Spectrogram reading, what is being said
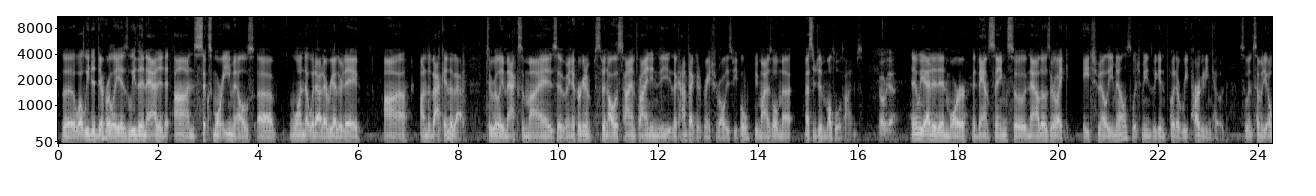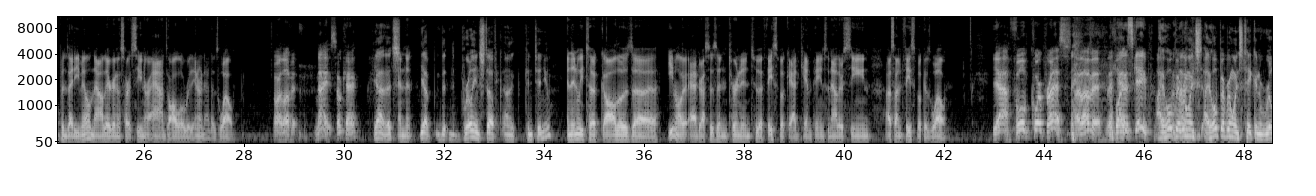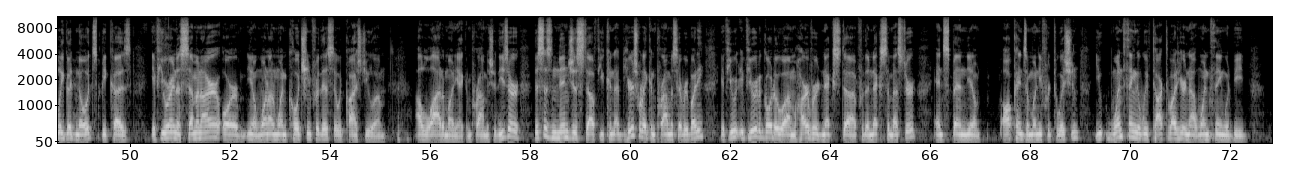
The what we did differently is we then added on six more emails, uh, one that went out every other day, uh, on the back end of that to really maximize. I mean, if we're going to spend all this time finding the, the contact information of all these people, we might as well me- message them multiple times. Oh yeah. And then we added in more advanced things. So now those are like HTML emails, which means we can put a retargeting code. So when somebody opens that email, now they're going to start seeing our ads all over the internet as well. Oh, I love it. Nice. Okay. Yeah, that's and then yeah, the, the brilliant stuff. Uh, continue. And then we took all those uh, email addresses and turned it into a Facebook ad campaign. So now they're seeing us on Facebook as well. Yeah, full court press. I love it. They can't escape. I hope everyone's. I hope everyone's taken really good notes because if you were in a seminar or you know one-on-one coaching for this, it would cost you um, a lot of money. I can promise you. These are this is ninja stuff. You can. Here's what I can promise everybody: if you if you're going to go to um, Harvard next uh, for the next semester and spend you know all kinds of money for tuition, you one thing that we've talked about here, not one thing would be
